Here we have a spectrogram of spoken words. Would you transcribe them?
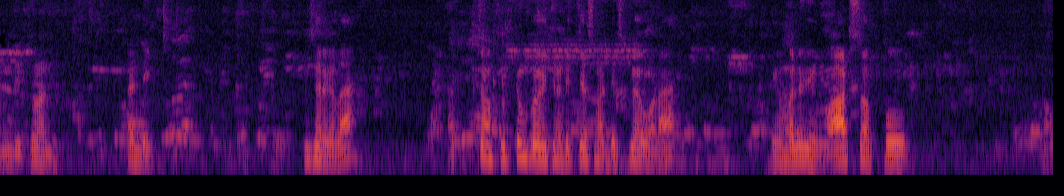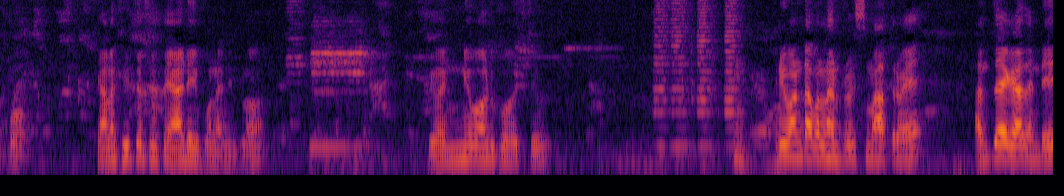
ఉంది చూడండి. రండి. చూశారు కదా? అచ్చం ఫిఫ్టీన్ ప్రో ఇచ్చినట్టు ఇచ్చేసిన డిస్ప్లే కూడా. ఇక మళ్ళీ దీనికి వాట్సప్. అబ్బో. చాలా ఫీచర్స్ అయితే యాడ్ అయిపోయినాయి దీంట్లో. ఇవన్నీ వాడుకోవచ్చు. Three one double nine rupees మాత్రమే. అంతేకాదండి.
